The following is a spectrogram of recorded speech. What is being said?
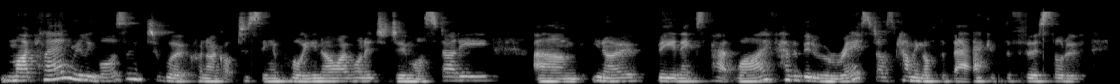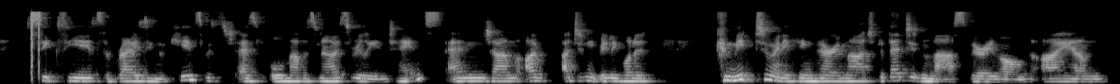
my plan really wasn't to work when I got to Singapore. You know, I wanted to do more study um, you know, be an expat wife, have a bit of a rest. I was coming off the back of the first sort of six years of raising the kids, which, as all mothers know, is really intense. And um, I, I didn't really want to commit to anything very much, but that didn't last very long. I um,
